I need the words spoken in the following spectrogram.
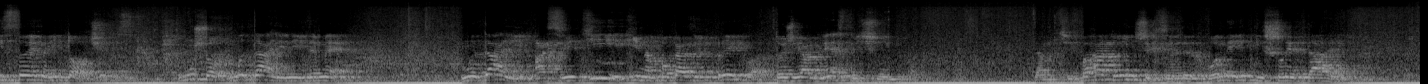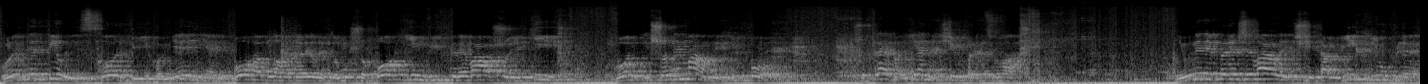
і стоїмо і топчемось. Тому що ми далі не йдемо. Ми далі, а святі, які нам показують приклад, той ж Ян Лествічник, там чи багато інших святих, вони йшли далі. Вони терпіли і скорбі, і гоніння, і Бога благодарили, тому що Бог їм відкривав, що які, вон- що нема в них любові, що треба є над чим працювати. І вони не переживали, чи там їх люблять.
